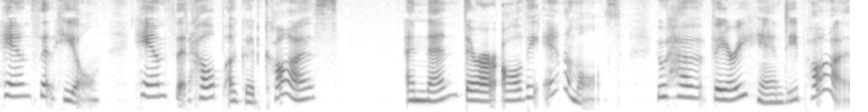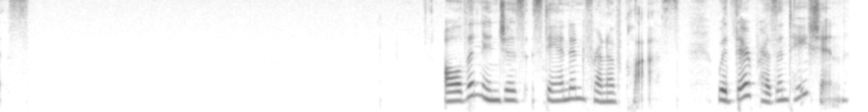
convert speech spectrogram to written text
hands that heal, hands that help a good cause. And then there are all the animals who have very handy paws. All the ninjas stand in front of class with their presentation.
